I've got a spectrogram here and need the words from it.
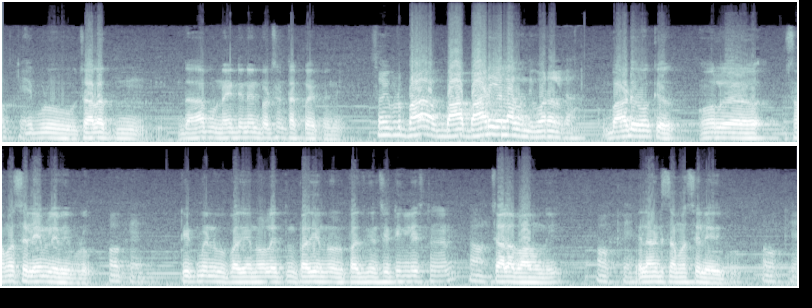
ఓకే. ఇప్పుడు చాలా దాదాపు నైంటీ నైన్ పర్సెంట్ తక్కువ అయిపోయింది సో ఇప్పుడు బాడీ ఎలా ఉంది ఓవరాల్గా? Body okay. సమస్యలు ఏం లేవు ఇప్పుడు. ఓకే. ట్రీట్మెంట్ పదిహేను రోజులు అవుతుంది. పదిహేను రోజులు పదిహేను సిట్టింగ్లు వేసినా కానీ చాలా బాగుంది. ఓకే. ఎలాంటి సమస్య లేదు ఇప్పుడు. ఓకే.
